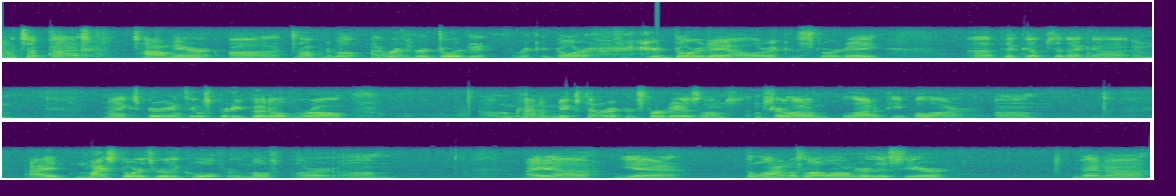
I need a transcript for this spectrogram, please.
Hey, what's up guys? Tom here, uh, talking about my record door day, record door, record door day, all record store day, uh, pickups that I got and my experience. It was pretty good overall. I'm kind of mixed on record store days. I'm, I'm sure a lot of a lot of people are. Um, I my store is really cool for the most part. Um, I uh, yeah, the line was a lot longer this year than uh,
